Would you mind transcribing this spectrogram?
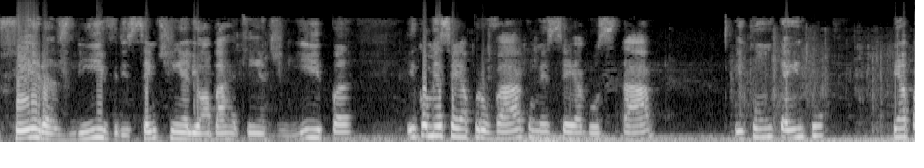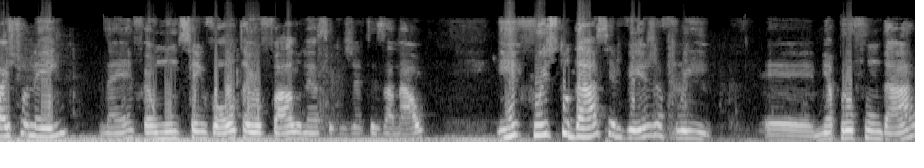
feiras livres, sempre tinha ali uma barraquinha de IPA. E comecei a provar, comecei a gostar. E com o tempo me apaixonei, né? Foi um mundo sem volta, eu falo, né? A cerveja artesanal. E fui estudar cerveja, fui é, me aprofundar,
